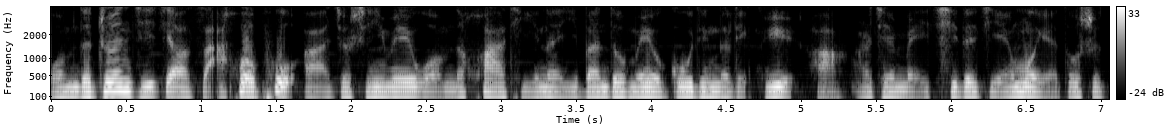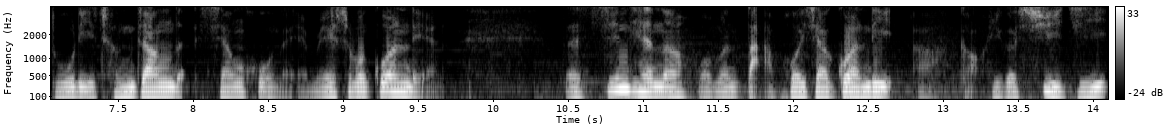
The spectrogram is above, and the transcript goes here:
我们的专辑叫杂货铺啊，就是因为我们的话题呢一般都没有固定的领域啊，而且每期的节目也都是独立成章的，相互呢也没什么关联。但今天呢，我们打破一下惯例啊，搞一个续集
